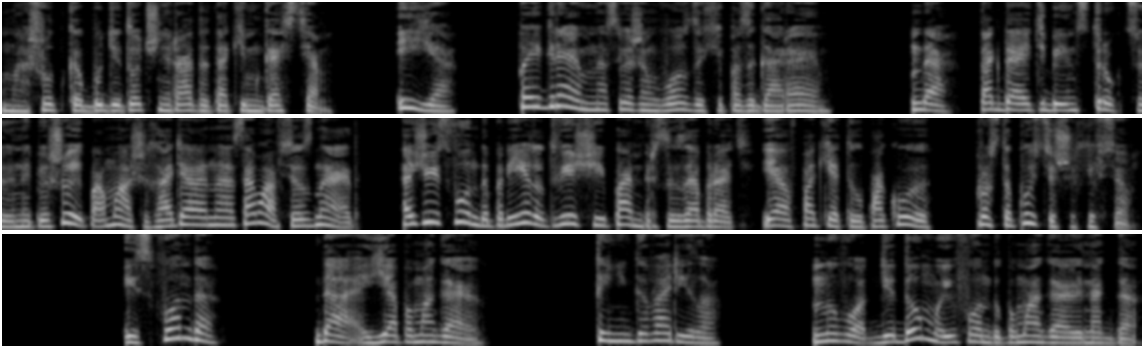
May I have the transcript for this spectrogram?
Машутка будет очень рада таким гостям. И я. Поиграем на свежем воздухе, позагораем. Да, тогда я тебе инструкцию напишу и помаши, хотя она сама все знает. А еще из фонда приедут вещи и памперсы забрать. Я в пакеты упакую, просто пустишь их и все. Из фонда? «Да, я помогаю». «Ты не говорила». «Ну вот, детдому и фонду помогаю иногда.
